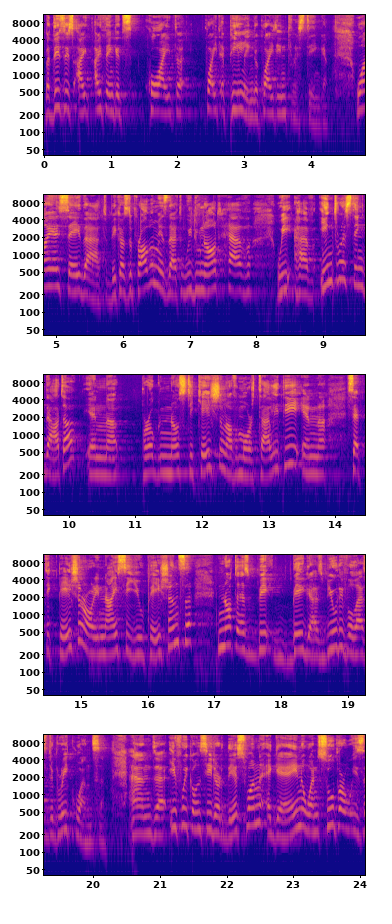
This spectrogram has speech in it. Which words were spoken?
But this is, I, I think it's quite uh, quite appealing, quite interesting. Why I say that? Because the problem is that we do not have, we have interesting data in uh, prognostication of mortality in septic patients or in ICU patients, not as big, big, as beautiful as the Greek ones. And uh, if we consider this one, again, when suPAR is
